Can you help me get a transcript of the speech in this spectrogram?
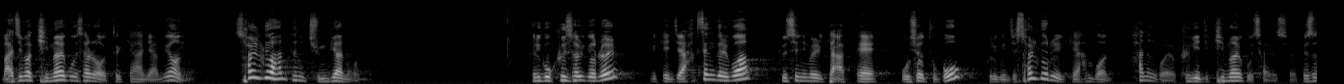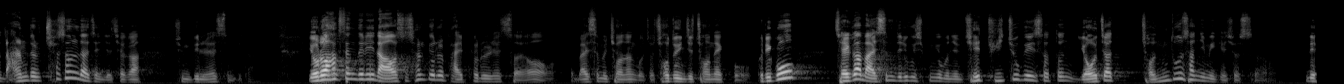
마지막 기말고사를 어떻게 하냐면 설교 한 편을 준비하는 겁니다. 그리고 그 설교를 이렇게 이제 학생들과 교수님을 이렇게 앞에 모셔두고 그리고 이제 설교를 이렇게 한번 하는 거예요. 그게 이제 기말고사였어요. 그래서 나름대로 최선을 다해서 이제 제가 준비를 했습니다. 여러 학생들이 나와서 설교를 발표를 했어요. 말씀을 전한 거죠. 저도 이제 전했고. 그리고 제가 말씀드리고 싶은 게 뭐냐면 제 뒤쪽에 있었던 여자 전도사님이 계셨어요. 근데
